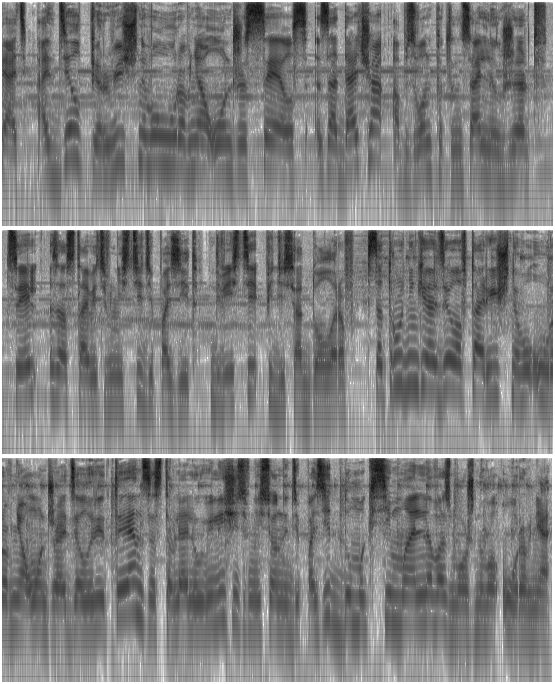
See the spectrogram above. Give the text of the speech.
пять. Отдел первичного уровня, он же Sales. Задача – обзвон потенциальных жертв. Цель – заставить внести депозит – 250 долларов. Сотрудники отдела вторичного уровня, он же отдел ретен, заставляли увеличить внесенный депозит до максимально возможного уровня.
